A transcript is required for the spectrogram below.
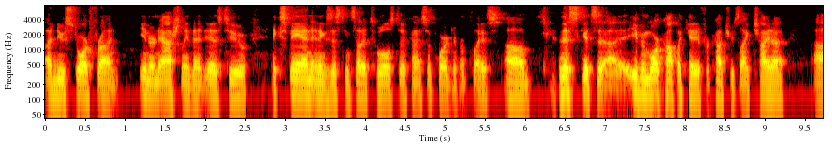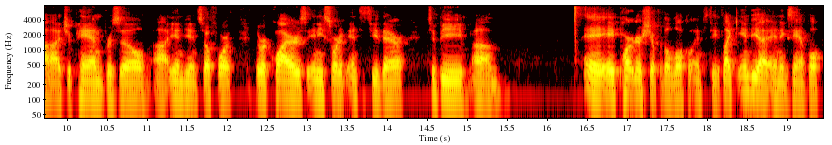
a new storefront internationally than it is to expand an existing set of tools to kind of support a different place. Um, and this gets uh, even more complicated for countries like China, uh, Japan, Brazil, uh, India, and so forth. That requires any sort of entity there to be um, a, a, partnership with a local entity. Like India, an example,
